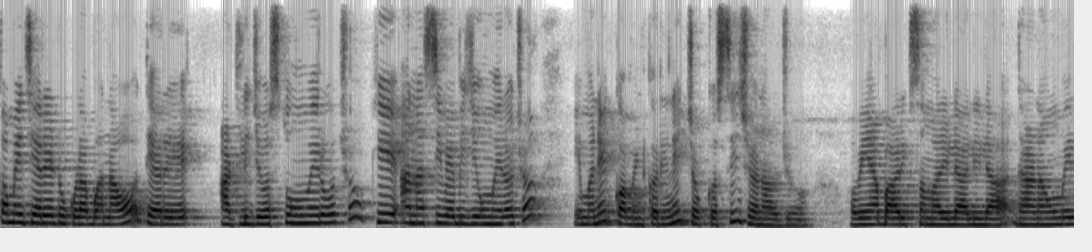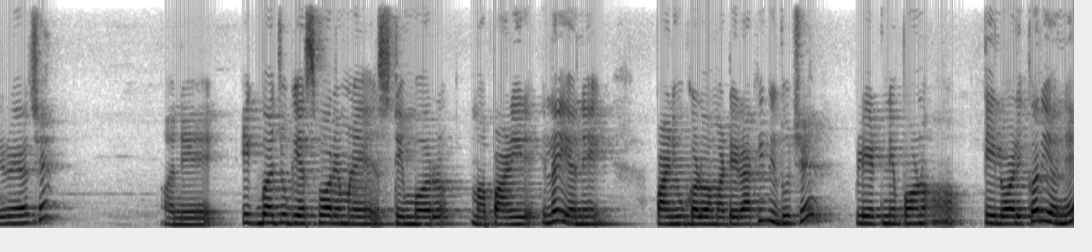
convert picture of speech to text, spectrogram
તમે જ્યારે ઢોકળા બનાવો ત્યારે આટલી જ વસ્તુ ઉમેરો છો કે આના સિવાય બીજી ઉમેરો છો એ મને કમેન્ટ કરીને ચોક્કસથી જણાવજો. હવે અહીંયા બારીક સમારેલા લીલા ધાણા ઉમેરી રહ્યા છે. અને એક બાજુ ગેસ પર એમણે સ્ટીમરમાં પાણી લઈ અને પાણી ઉકળવા માટે રાખી દીધું છે. પ્લેટને પણ તેલવાળી કરી અને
